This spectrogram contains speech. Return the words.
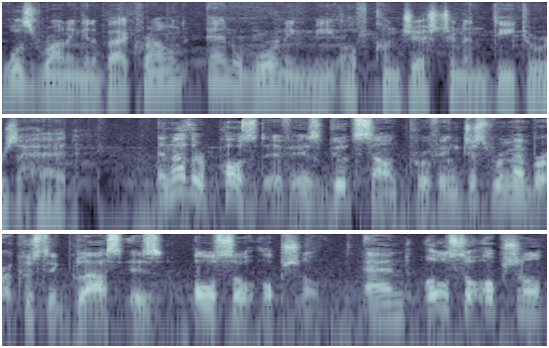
was running in the background and warning me of congestion and detours ahead. Another positive is good soundproofing. Just remember, acoustic glass is also optional. And also optional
